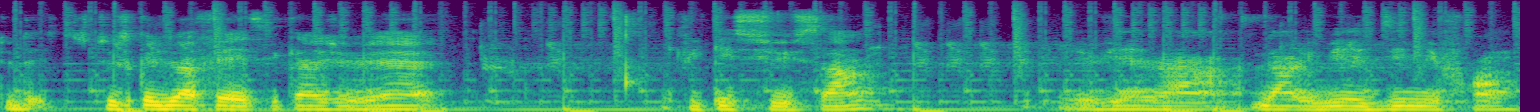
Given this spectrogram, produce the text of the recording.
Tout, ce que je dois faire, c'est quand je vais cliquer sur ça, je viens là dans le biais 10 000 francs.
